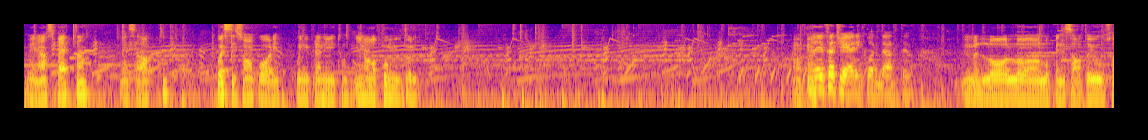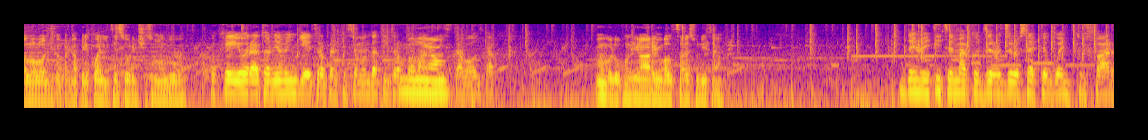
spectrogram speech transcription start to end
Bene, aspetta. Esatto. Questi sono cuori, quindi prendili tu. Io non ho pomitoli. Ok. Come facei a ricordartelo? Mm, L'ho, pensato, io uso la logica per capire quali tesori ci sono dove. Ok, ora torniamo indietro perché siamo andati troppo avanti stavolta. Io volevo continuare a rimbalzare su di te. Dai noi tizio e Marco 007 went too far.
